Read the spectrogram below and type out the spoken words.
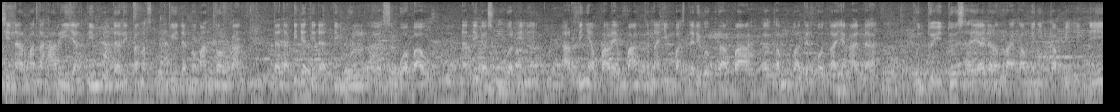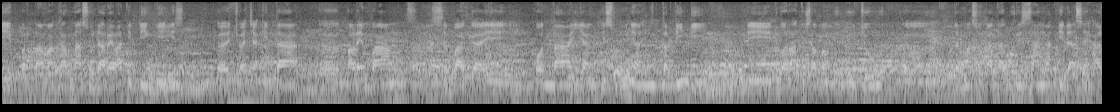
sinar matahari yang timbul dari panas bumi dan memantulkan, tetapi dia tidak timbul uh, sebuah bau. Nah tiga sumber ini, artinya Palembang kena imbas dari beberapa uh, kabupaten kota yang ada. Untuk itu saya dalam rangka menyikapi ini, pertama karena sudah relatif tinggi uh, cuaca kita uh, Palembang sebagai kota yang ispunya tertinggi di 287 uh, termasuk kategori sangat tidak sehat.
